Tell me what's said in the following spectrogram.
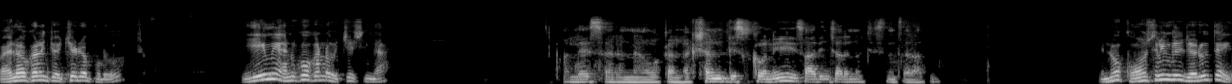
పైలోకాల నుంచి వచ్చేటప్పుడు ఏమీ అనుకోకుండా వచ్చేసిందా? లేదు సార్ ఒక లక్ష్యాన్ని తీసుకొని సాధించాలని వచ్చేసింది సార్ ఆత్మ. ఎన్నో కౌన్సిలింగ్లు జరుగుతాయి.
